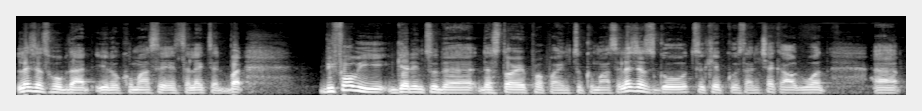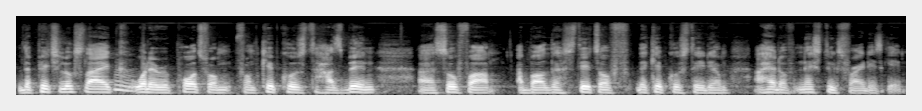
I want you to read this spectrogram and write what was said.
let's just hope that you know Kumasi is selected. But before we get into the the story proper into Kumasi, let's just go to Cape Coast and check out what uh, the pitch looks like, Hmm. what a report from from Cape Coast has been uh, so far about the state of the Cape Coast Stadium ahead of next week's Friday's game.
